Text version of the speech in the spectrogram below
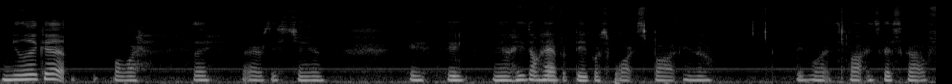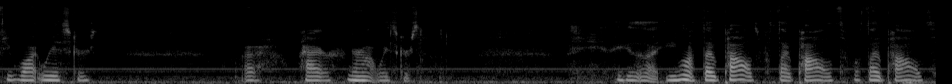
Can you look up, boy? See, there's his chin. He, he, you know, he don't have a big white spot, you know. Big white spot. He's just got a few white whiskers. Uh, hair. They're not whiskers. He's like, you want to throw paws? We'll throw paws. We'll throw paws.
